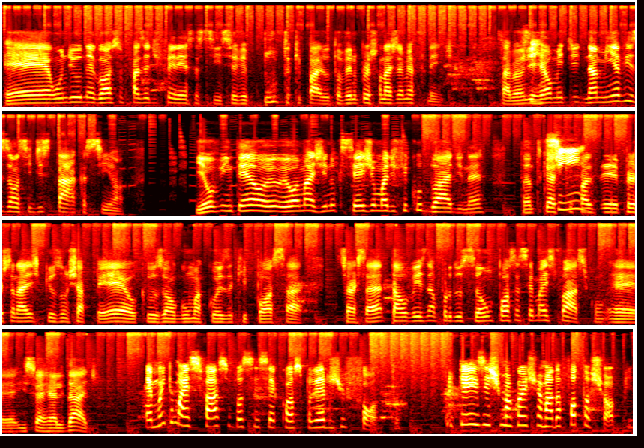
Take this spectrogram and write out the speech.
é onde o negócio faz a diferença, assim. Você vê, puta que pariu, eu tô vendo o personagem na minha frente. Sabe? É Onde Sim. realmente, na minha visão, assim, destaca, assim, ó. E eu entendo, eu, eu imagino que seja uma dificuldade, né? Tanto que acho que fazer personagens que usam chapéu, que usam alguma coisa que possa disfarçar, talvez na produção possa ser mais fácil. É, isso é realidade? É muito mais fácil você ser cosplayer de foto. Porque existe uma coisa chamada Photoshop.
